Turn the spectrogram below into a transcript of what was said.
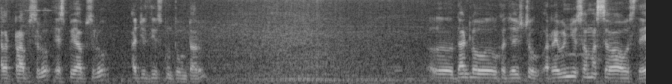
కలెక్టర్ ఆఫీసులో ఎస్పీ ఆఫీసులో అర్జీలు తీసుకుంటూ ఉంటారు. దాంట్లో ఒక జస్ట్ రెవెన్యూ సమస్య వస్తే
